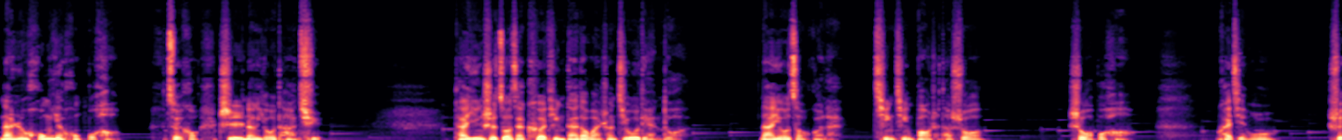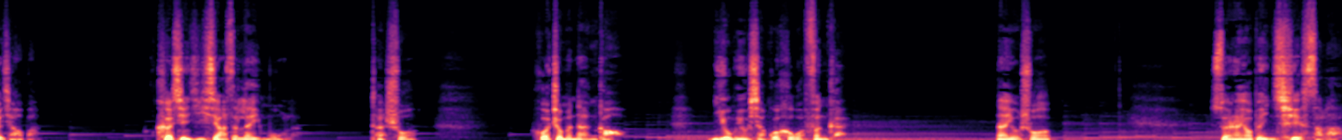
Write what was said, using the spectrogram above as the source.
男人哄也哄不好，最后只能由他去。她硬是坐在客厅待到晚上九点多，男友走过来，轻轻抱着她说：“是我不好，快进屋睡觉吧。”可心一下子泪目了，她说：“我这么难搞，你有没有想过和我分开？”男友说：“虽然要被你气死了，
